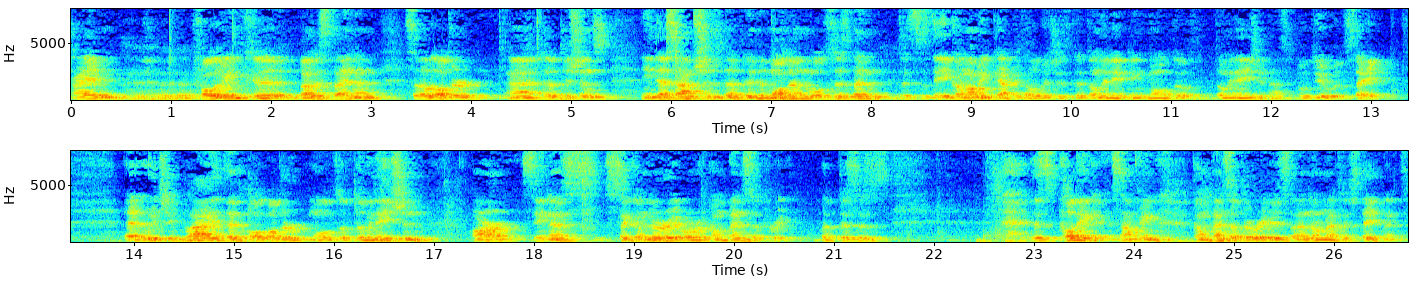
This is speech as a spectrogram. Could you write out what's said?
I am uh, following uh, Wallerstein and several other theoreticians in the assumptions that in the modern world system, this is the economic capital, which is the dominating mode of domination, as Bourdieu would say, uh, which implies that all other modes of domination are seen as secondary or compensatory. But this is, this calling something compensatory is a normative statement.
